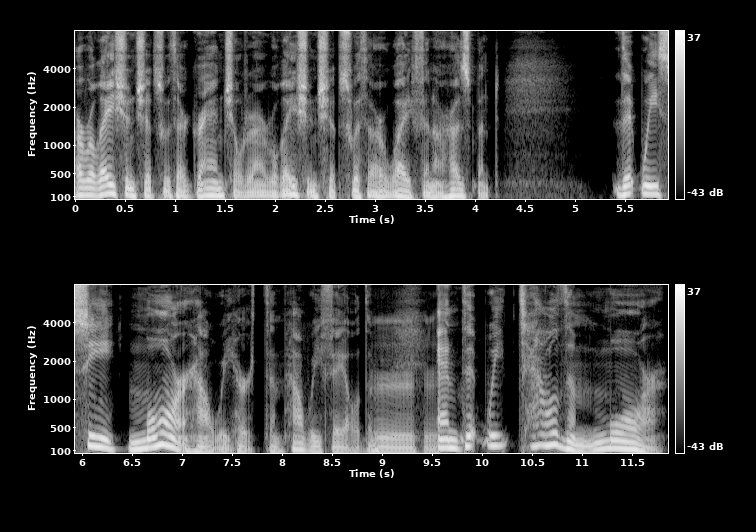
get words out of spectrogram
our relationships with our grandchildren, our relationships with our wife and our husband, that we see more how we hurt them, how we fail them, Mhm. and that we tell them more.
